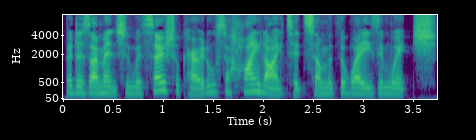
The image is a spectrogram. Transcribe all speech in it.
But as I mentioned with social care, it also highlighted some of the ways in which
